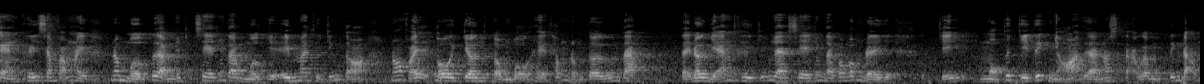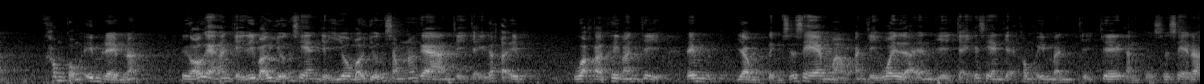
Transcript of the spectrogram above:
ràng khi sản phẩm này nó mượt nó làm cho chiếc xe chúng ta mượt và im á, thì chứng tỏ nó phải bôi trơn toàn bộ hệ thống động cơ của chúng ta tại đơn giản khi chúng ta xe chúng ta có vấn đề chỉ một cái chi tiết nhỏ là nó sẽ tạo ra một tiếng động, không còn im rèm nữa. Thì rõ ràng anh chị đi bảo dưỡng xe, anh chị vô bảo dưỡng xong nó ra, anh chị chạy rất là im. Hoặc là khi mà anh chị đem vào một tiệm sửa xe mà anh chị quay lại, anh chị chạy cái xe, anh chạy không im anh chị chê thằng tiệm sửa xe đó.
